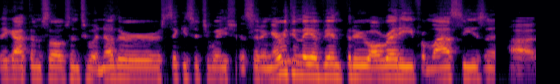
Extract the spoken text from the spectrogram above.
they got themselves into another sticky situation, considering everything they have been through already from last season. Uh,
